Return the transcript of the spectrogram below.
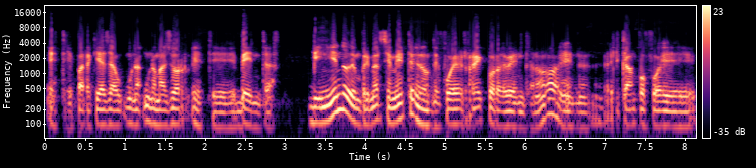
este, para que haya una, una mayor este, venta. Viniendo de un primer semestre donde fue récord de venta, ¿no? En, el campo fue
